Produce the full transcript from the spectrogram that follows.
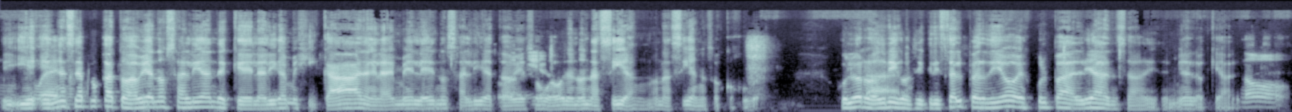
Y, en esa época todavía no salían de que la Liga Mexicana, en la MLE no salía todavía, esos huevones no nacían, no nacían esos cojudos. Julio Rodrigo, si Cristal perdió es culpa de Alianza, dice, mira lo que habla. No.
